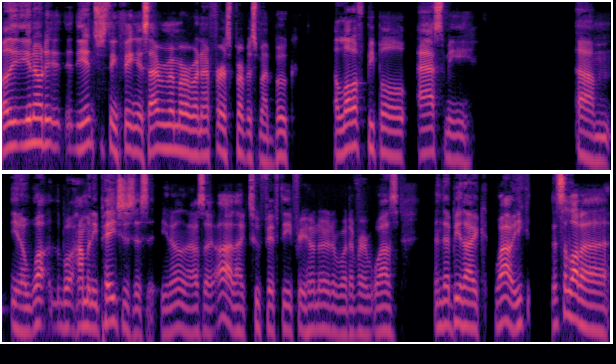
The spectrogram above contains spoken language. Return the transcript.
Well, you know, the, the interesting thing is, I remember when I first published my book, a lot of people asked me, um, you know, what, what, how many pages is it? You know, and I was like, oh, like 250, 300 or whatever it was and they'd be like, "Wow, you, that's a lot of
